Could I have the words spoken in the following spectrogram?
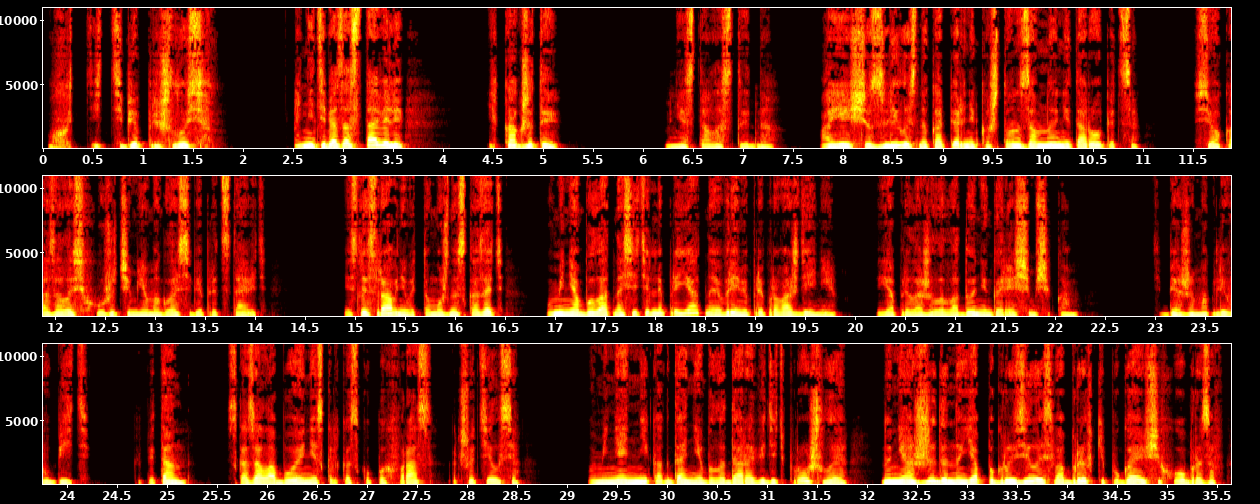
«Ох, и тебе пришлось они тебя заставили? И как же ты...» Мне стало стыдно. А я еще злилась на Коперника, что он за мной не торопится. Все оказалось хуже, чем я могла себе представить. Если сравнивать, то можно сказать, у меня было относительно приятное времяпрепровождение. Я приложила ладони к горящим щекам. «Тебя же могли убить!» «Капитан», — сказал обои несколько скупых фраз, отшутился. «У меня никогда не было дара видеть прошлое, — но неожиданно я погрузилась в обрывки пугающих образов.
